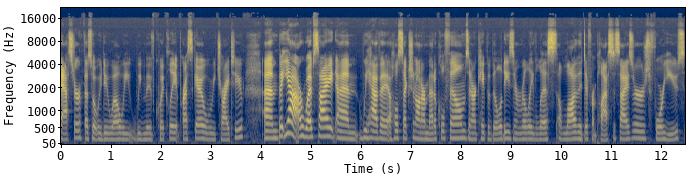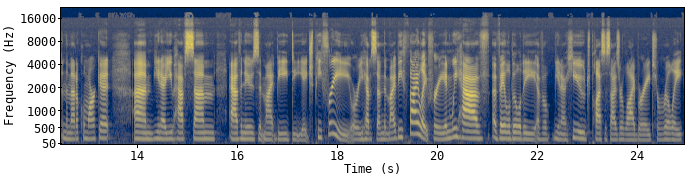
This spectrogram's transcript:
faster. That's what we do well. We we move quickly at Presco. We try to. Um, but yeah, our website, um, we have a, a, whole section on our medical films and our capabilities and really lists a lot of the different plasticizers for use in the medical market. Um, you know, you have some avenues that might be DHP free or you have some that might be phthalate free. And we have availability of a, you know, huge plasticizer library to really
